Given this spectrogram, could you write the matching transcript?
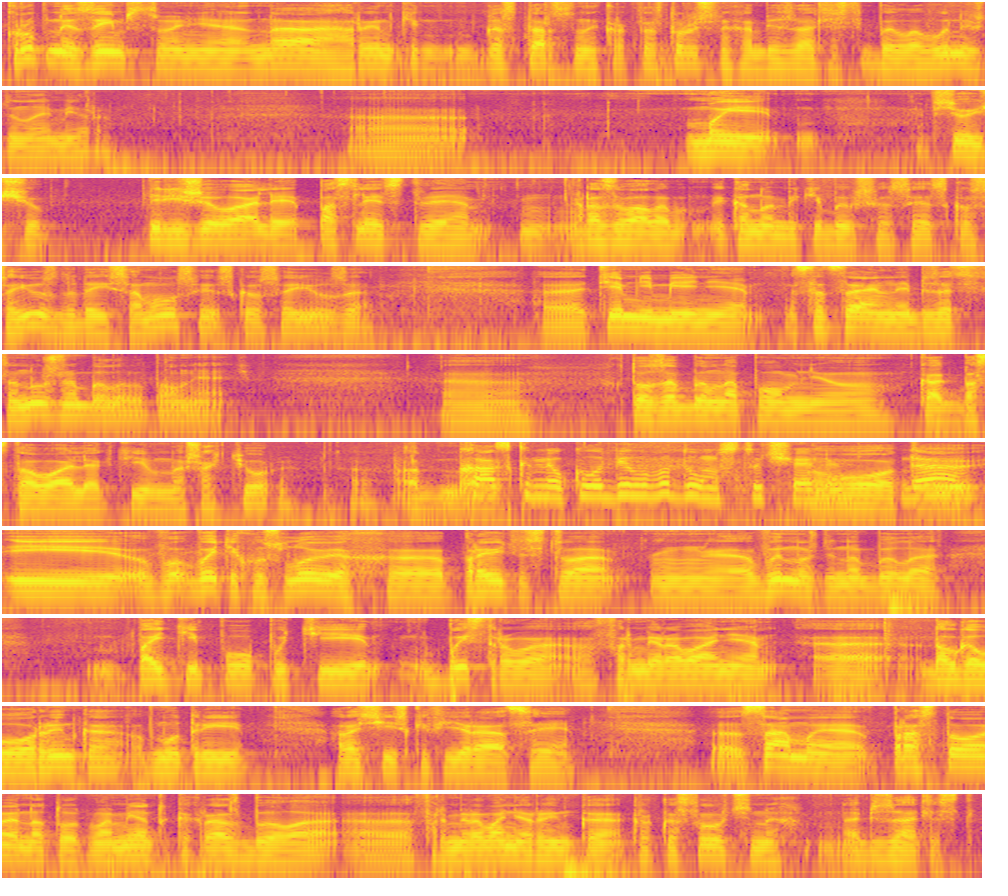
Крупное заимствование на рынке государственных краткосрочных обязательств было вынужденная мера. А, мы все еще переживали последствия развала экономики бывшего Советского Союза, да и самого Советского Союза. Э, тем не менее, социальные обязательства нужно было выполнять. Э, кто забыл, напомню, как бастовали активно шахтеры. Одна... Касками около Белого дома стучали. Вот. Да? И в, в этих условиях э, правительство вынуждено было пойти по пути быстрого формирования долгового рынка внутри Российской Федерации. Самое простое на тот момент как раз было э, формирование рынка краткосрочных обязательств.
